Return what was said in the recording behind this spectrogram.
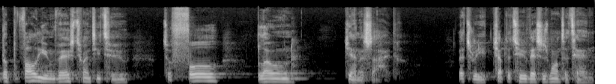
the volume, verse 22, to full blown genocide. Let's read chapter 2, verses 1 to 10.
